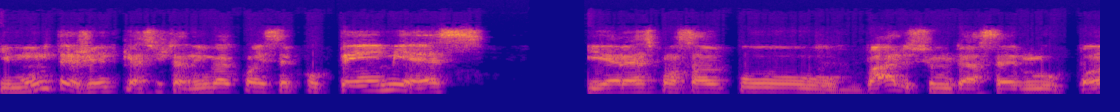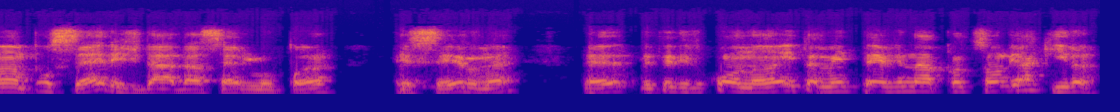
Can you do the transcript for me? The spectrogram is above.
e muita gente que assiste anime vai conhecer por TMS, e era responsável por vários filmes da série Lupin, por séries da, da série Lupin, terceiro, né? É, Detetive Conan e também teve na produção de Akira.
